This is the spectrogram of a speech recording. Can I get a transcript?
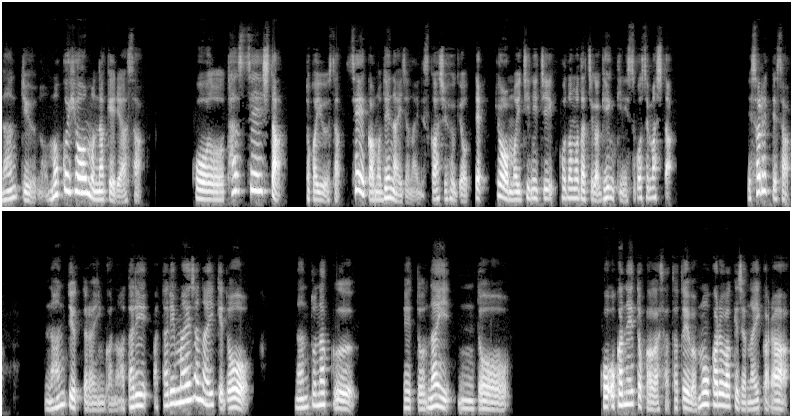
なんていうの、目標もなけりゃさ、こう、達成したとかいうさ、成果も出ないじゃないですか、主婦業って。今日も一日子供たちが元気に過ごせました。で、それってさ、なんて言ったらいいんかな。当たり、当たり前じゃないけど、なんとなく、えっ、と、ない、うんと、こう、お金とかがさ、例えば儲かるわけじゃないから、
